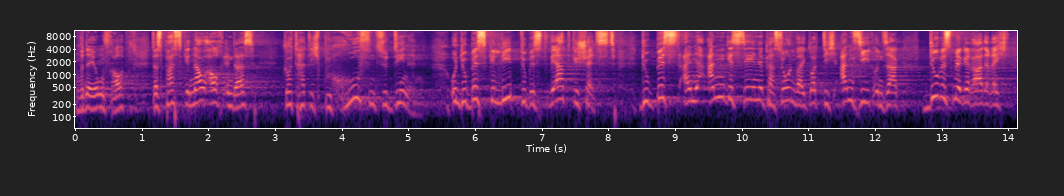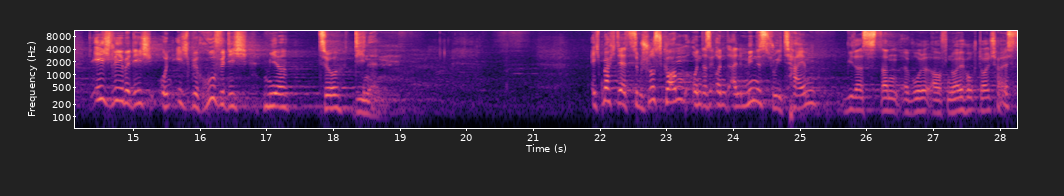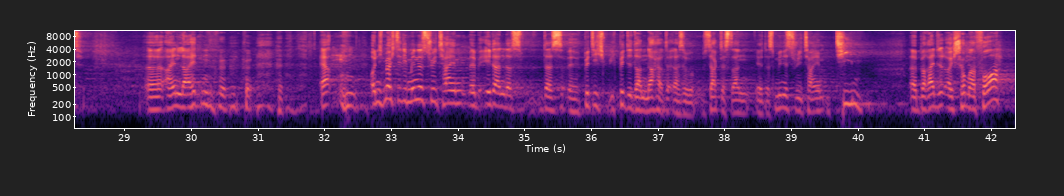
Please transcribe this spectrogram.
von der jungen Frau, das passt genau auch in das, Gott hat dich berufen zu dienen. Und du bist geliebt, du bist wertgeschätzt. Du bist eine angesehene Person, weil Gott dich ansieht und sagt, du bist mir gerade recht, ich liebe dich und ich berufe dich, mir zu dienen. Ich möchte jetzt zum Schluss kommen und, das, und eine Ministry Time, wie das dann äh, wohl auf Neuhochdeutsch heißt, äh, einleiten. ja, und ich möchte die Ministry Time, äh, eh dann das, das äh, bitte ich, ich bitte dann nachher, also sagt das dann, das Ministry Time Team, äh, bereitet euch schon mal vor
